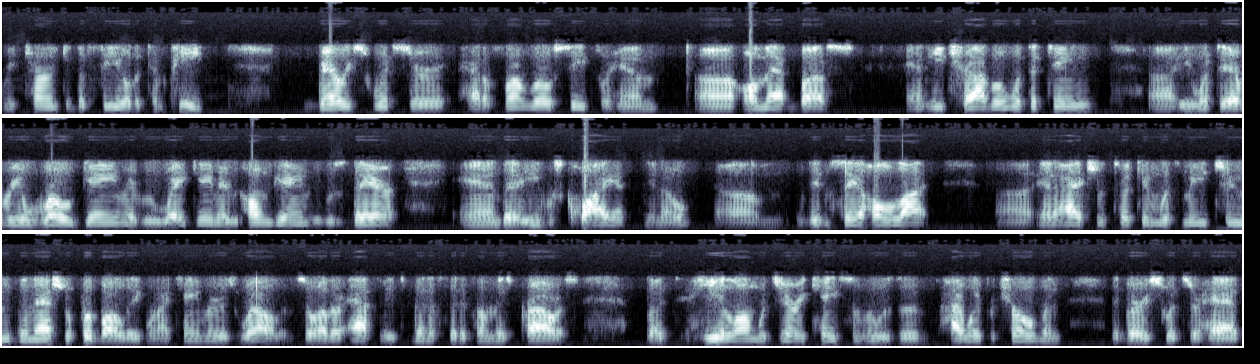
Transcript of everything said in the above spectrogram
returned to the field to compete, Barry Switzer had a front row seat for him uh, on that bus, and he traveled with the team. Uh, he went to every road game, every away game, every home game. He was there, and uh, he was quiet. You know, um, didn't say a whole lot. Uh, and I actually took him with me to the National Football League when I came here as well. And so other athletes benefited from his prowess. But he, along with Jerry Kasem, who was the highway patrolman that Barry Switzer had,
